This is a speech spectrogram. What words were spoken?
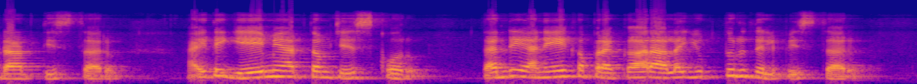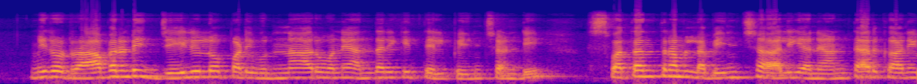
ప్రార్థిస్తారు. అయితే ఏమి అర్థం చేసుకోరు. తండ్రి అనేక ప్రకారాల యుక్తులు తెలిపిస్తారు. మీరు రావణుడి జైలులో పడి ఉన్నారు అని అందరికీ తెలిపించండి. స్వతంత్రం లభించాలి అని అంటారు కానీ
